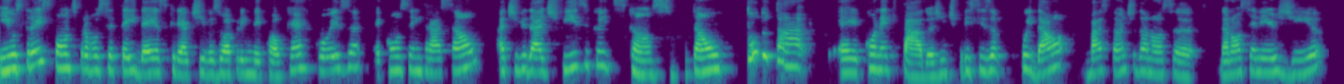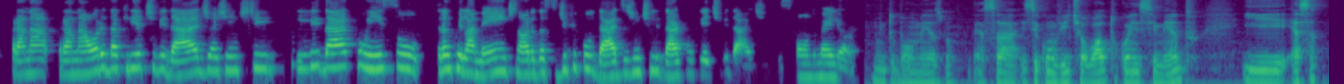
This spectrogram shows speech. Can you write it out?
E os três pontos para você ter ideias criativas ou aprender qualquer coisa é concentração, atividade física e descanso. Então, tudo está é, conectado. A gente precisa cuidar bastante da nossa, da nossa energia para na, na hora da criatividade a gente lidar com isso tranquilamente, na hora das dificuldades a gente lidar com criatividade, respondo melhor. Muito bom mesmo. Essa, esse convite ao autoconhecimento e essa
